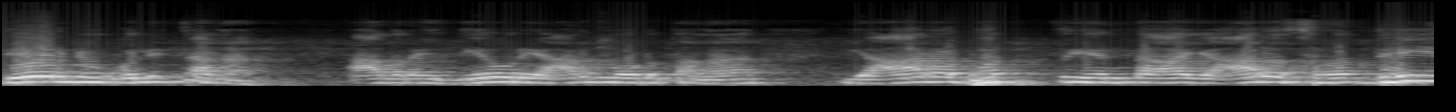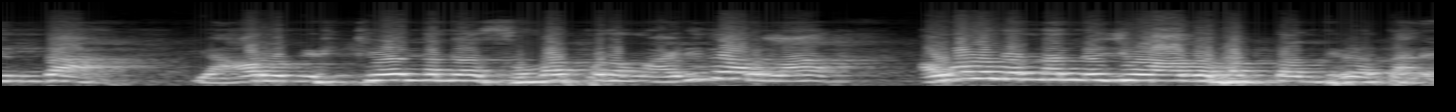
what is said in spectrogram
ದೇವ್ರು ನಿಮ್ಗೆ ಒಲಿತಾನ. ಆದ್ರೆ ದೇವ್ರು ಯಾರು ನೋಡ್ತಾನ? ಯಾರ ಭಕ್ತಿಯಿಂದ, ಯಾರ ಶ್ರದ್ಧೆಯಿಂದ, ಯಾರು ನಿಷ್ಠೆಯಿಂದ ನನ್ನ ಸಮರ್ಪಣೆ ಮಾಡಿದಾರಲ್ಲ ಅವನು ನನ್ನ ನಿಜವಾದ ಭಕ್ತ ಅಂತ ಹೇಳ್ತಾರೆ.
